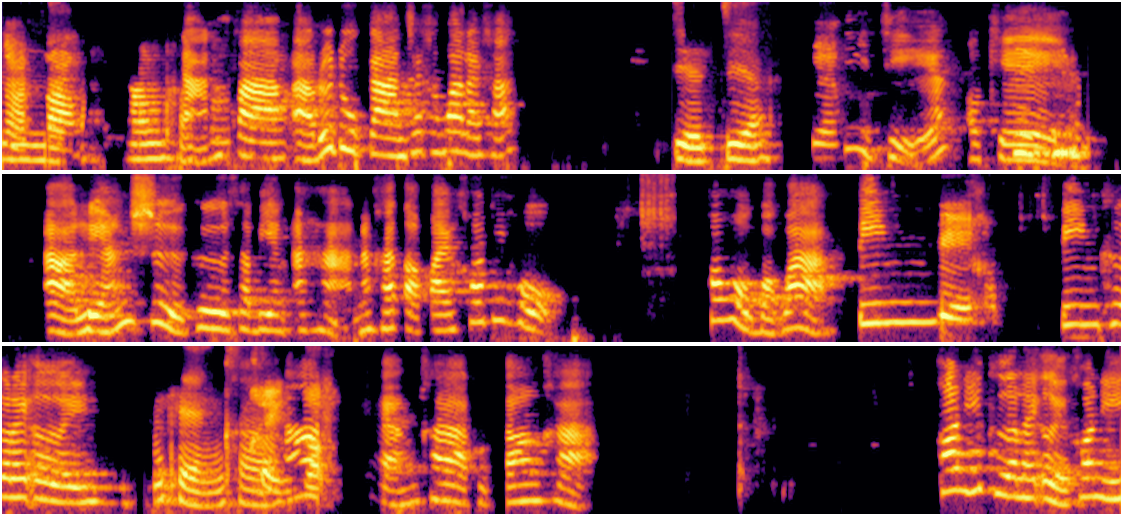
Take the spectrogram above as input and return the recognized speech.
หนานตามฟังหค่ะนานฟาง อ่าฤดูกาลใช้คำว่าอะไรคะ เจียเจีย ที่เจี๋โอเค อ่าเหลียงสื่อคือเสบียงอาหารนะคะ ต่อไปข้อที่หกข้อหกบอกว่าปิ้งเอครับปิ้งคืออะไรเอ่ย น้ำแข็งค่ะ แข็งกับแข็งค่ะ ถูกต้องค่ะ ข้อนี้คืออะไรเอ่ย ข้อนี้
